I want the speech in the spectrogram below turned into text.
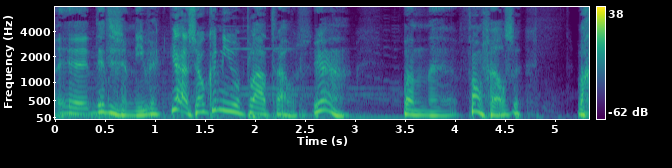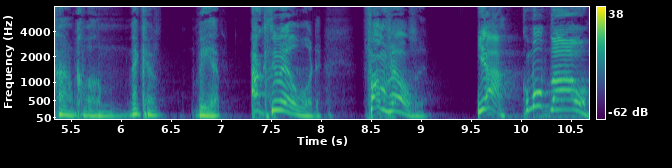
eh, dit is een nieuwe. Ja, is ook een nieuwe plaat trouwens. Ja, van, eh, van Velzen. We gaan gewoon lekker weer actueel worden. Van Velzen. Ja, kom op nou.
